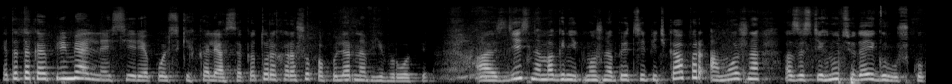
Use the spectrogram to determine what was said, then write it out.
Это такая премиальная серия польских колясок, которая хорошо популярна в Европе. А здесь на магнит можно прицепить капор, а можно застегнуть сюда игрушку.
